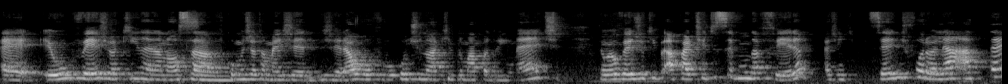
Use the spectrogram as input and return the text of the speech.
É, eu vejo aqui né, na nossa, Sim. como já está mais geral, vou, vou, continuar aqui no mapa do INMET. Então eu vejo que a partir de segunda-feira, a gente, se a gente for olhar até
